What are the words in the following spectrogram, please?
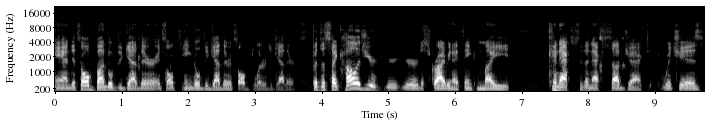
and it's all bundled together. It's all tangled together. It's all blurred together. But the psychology you're you're, you're describing, I think, might connect to the next subject, which is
